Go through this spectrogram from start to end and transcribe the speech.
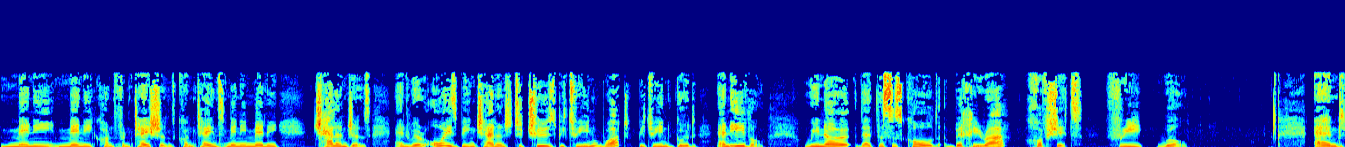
many, many confrontations, contains many, many challenges. And we're always being challenged to choose between what? Between good and evil. We know that this is called Bechira Chofshit, free will. And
